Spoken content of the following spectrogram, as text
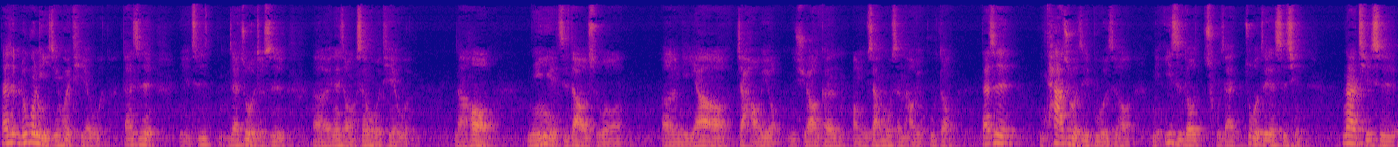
但是如果你已经会贴文了，但是你是你在做的就是呃那种生活贴文，然后你也知道说，呃你要加好友，你需要跟网络上陌生好友互动，但是你踏出了这一步了之后，你一直都处在做这件事情，那其实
